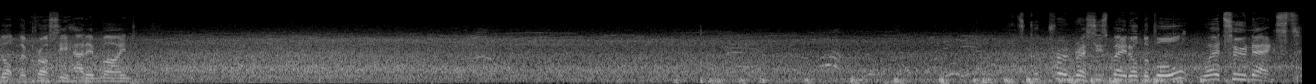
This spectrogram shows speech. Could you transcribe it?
not the cross he had in mind. It's good progress he's made on the ball. Where to next?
